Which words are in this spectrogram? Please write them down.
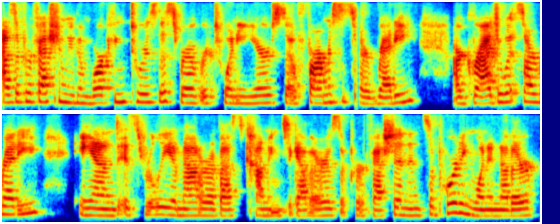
as a profession, we've been working towards this for over 20 years. So, pharmacists are ready, our graduates are ready, and it's really a matter of us coming together as a profession and supporting one another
